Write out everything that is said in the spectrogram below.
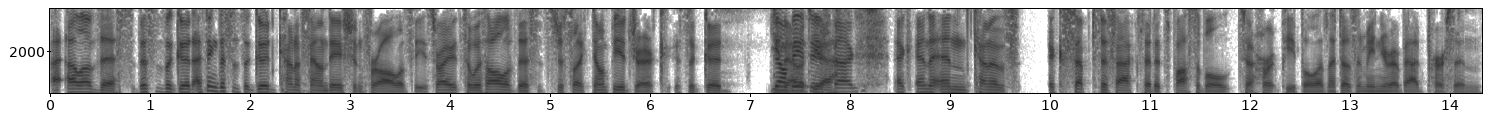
I, I, love this. This is a good. I think this is a good kind of foundation for all of these, right? So with all of this, it's just like don't be a jerk. It's a good. don't know, be a douchebag. Yeah, and and kind of accept the fact that it's possible to hurt people and that doesn't mean you're a bad person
